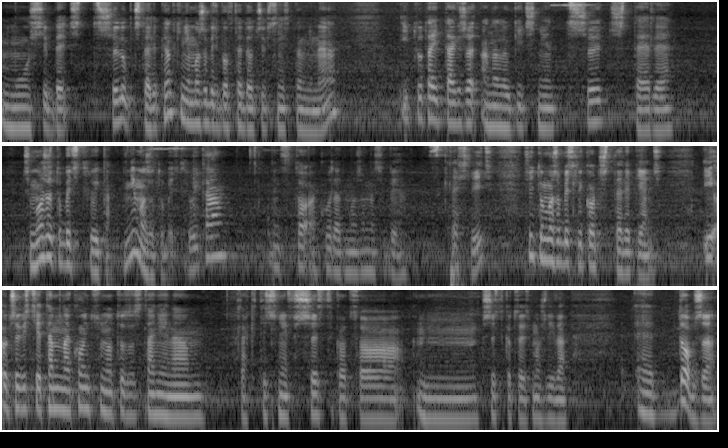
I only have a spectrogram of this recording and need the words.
musi być 3 lub 4. Piątki nie może być, bo wtedy oczywiście nie spełnimy. I tutaj także analogicznie 3, 4. Czy może tu być trójka? Nie może tu być trójka, więc to akurat możemy sobie skreślić. Czyli tu może być tylko 4, 5. I oczywiście tam na końcu, no to zostanie nam praktycznie wszystko, co, mm, wszystko, co jest możliwe. E, dobrze.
